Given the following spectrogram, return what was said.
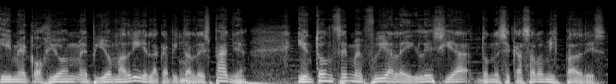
Y me cogió, me pilló en Madrid, en la capital Mm. de España. Y entonces me fui a la iglesia donde se casaron mis padres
